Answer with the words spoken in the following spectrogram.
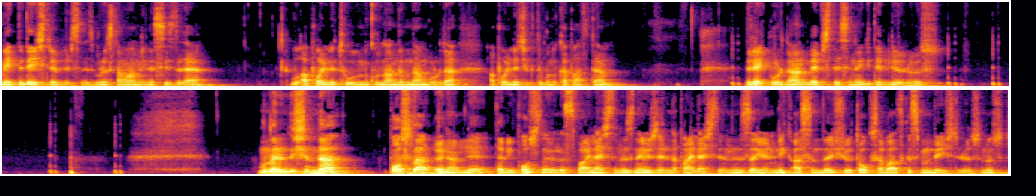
metni değiştirebilirsiniz. Burası tamamıyla sizde. Bu Apollo tool'unu kullandığımdan burada Apollo çıktı. Bunu kapattım. Direkt buradan web sitesine gidebiliyoruz. Bunların dışında postlar önemli. Tabii postları nasıl paylaştığınız, ne üzerine paylaştığınıza yönelik aslında şu Talks About kısmını değiştiriyorsunuz.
